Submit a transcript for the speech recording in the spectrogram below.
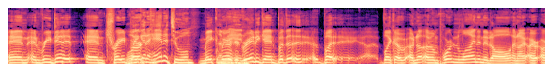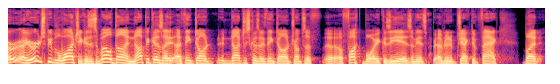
and and redid it and trademarked Well, you got to hand it to him. make I America mean, great again. But the, but uh, like a, an, an important line in it all, and I, I, I urge people to watch it because it's well done. Not because I, I think Donald, not just because I think Donald Trump's a, a fuck boy because he is. I mean, it's an objective fact, but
